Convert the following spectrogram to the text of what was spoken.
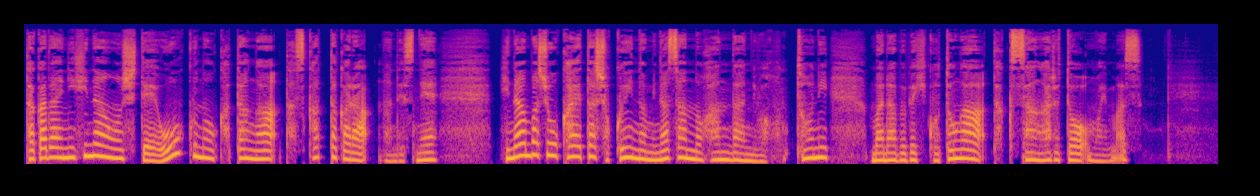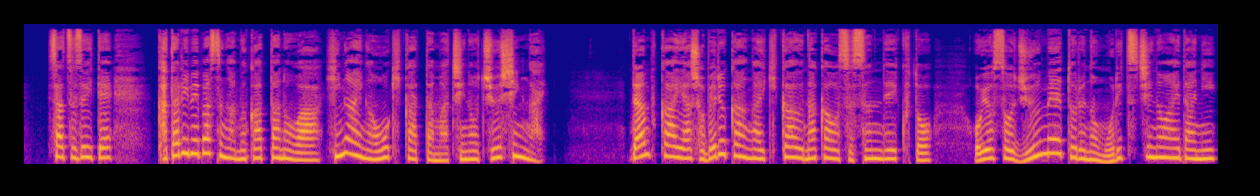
高台に避難をして多くの方が助かったからなんですね。避難場所を変えた職員の皆さんの判断には本当に学ぶべきことがたくさんあると思います。さあ続いて、語り部バスが向かったのは被害が大きかった町の中心街。ダンプカーやショベルカーが行き交う中を進んでいくと、およそ10メートルの盛り土の間に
